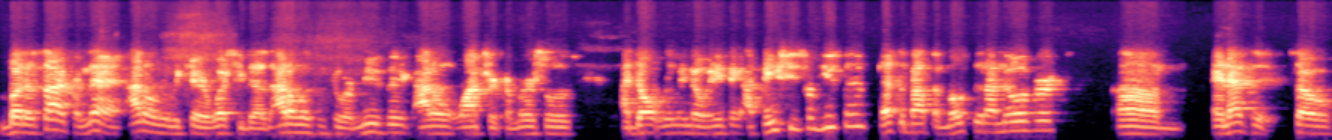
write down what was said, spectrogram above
But aside from that, I don't really care what she does. I don't listen to her music. I don't watch her commercials. I don't really know anything. I think she's from Houston. That's about the most that I know of her. Um, and that's it. So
